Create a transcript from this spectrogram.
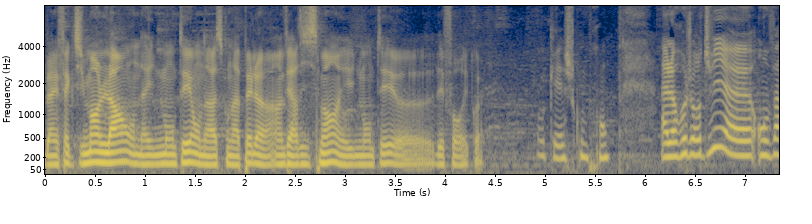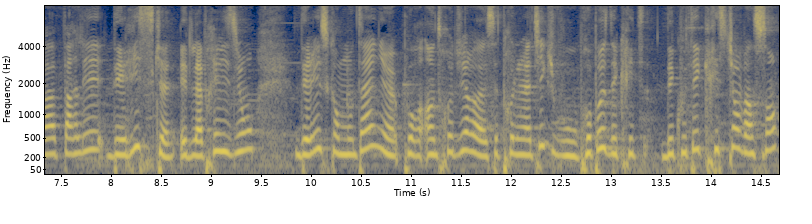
ben effectivement là on a une montée, on a ce qu'on appelle un verdissement et une montée des forêts. Quoi. Ok, je comprends. Alors aujourd'hui, euh, on va parler des risques et de la prévision des risques en montagne. Pour introduire euh, cette problématique, je vous propose d'écouter Christian Vincent,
